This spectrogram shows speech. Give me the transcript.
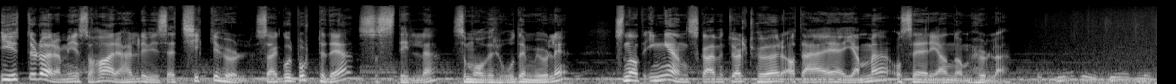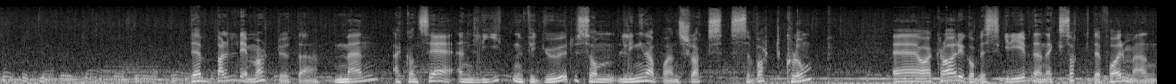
I ytterdøra mi så har jeg heldigvis et kikkehull, så jeg går bort til det så stille som overhodet mulig, sånn at ingen skal eventuelt høre at jeg er hjemme og ser gjennom hullet. Det er veldig mørkt ute, men jeg kan se en liten figur som ligner på en slags svart klump. Eh, og Jeg klarer ikke å beskrive den eksakte formen,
